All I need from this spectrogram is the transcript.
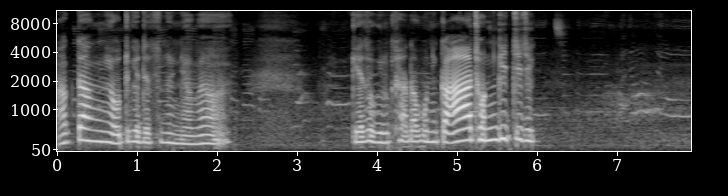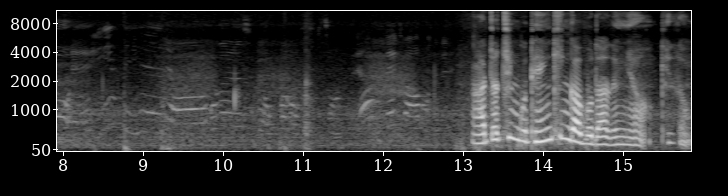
악당이 어떻게 됐었냐면 계속 이렇게 하다 보니까 아 전기 찌직 아 저 친구 댕킨가 보다는요. 계속.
